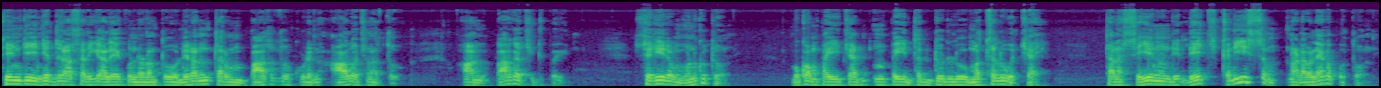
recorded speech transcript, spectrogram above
తిండి నిద్ర సరిగా లేకుండడంతో నిరంతరం బాధతో కూడిన ఆలోచనతో ఆమె బాగా చిక్కిపోయింది. శరీరం వణుకుతోంది. ముఖంపై చర్మంపై దద్దుర్లు మచ్చలు వచ్చాయి. తన శయ్య నుండి లేచి కనీసం నడవలేకపోతోంది.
